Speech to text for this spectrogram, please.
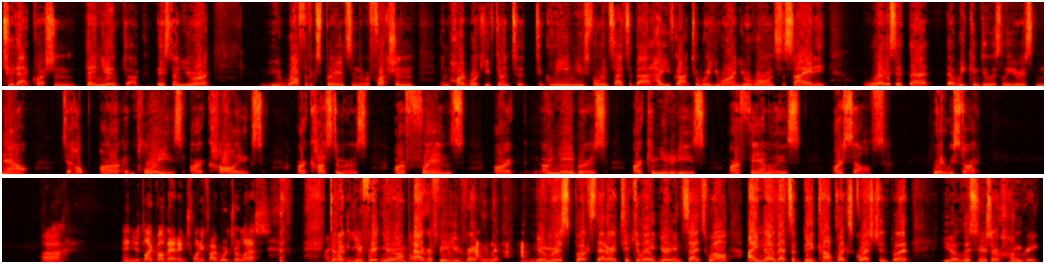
to that question than you, Doug, based on your you know wealth of experience and the reflection and hard work you've done to to glean useful insights about how you've gotten to where you are and your role in society. What is it that that we can do as leaders now to help our employees, our colleagues, our customers, our friends, our, our neighbors, our communities, our families, ourselves? Where do we start? Uh, and you'd like all that in 25 words or less? Doug, you've written your own biography. You've written numerous books that articulate your insights well. I know that's a big, complex question, but you know, listeners are hungry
